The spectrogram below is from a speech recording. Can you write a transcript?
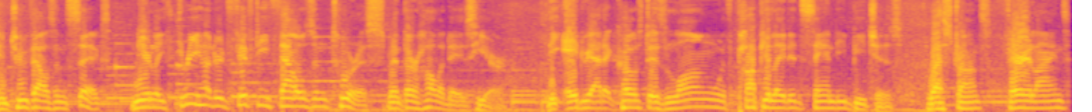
In 2006, nearly 350,000 tourists spent their holidays here. The Adriatic coast is long with populated sandy beaches. Restaurants, ferry lines,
